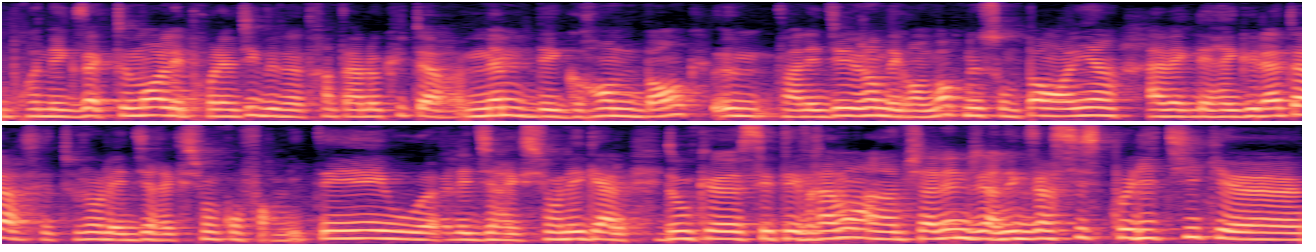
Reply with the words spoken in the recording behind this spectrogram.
comprenait exactement les problématiques de notre interlocuteur. Même des grandes banques, enfin les dirigeants des grandes banques ne sont pas en lien avec les régulateurs, c'est toujours les directions conformité ou euh, les directions légales. Donc euh, c'était vraiment un challenge et un exercice politique euh,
